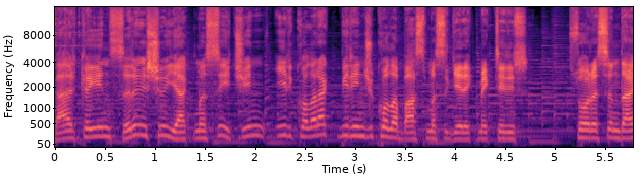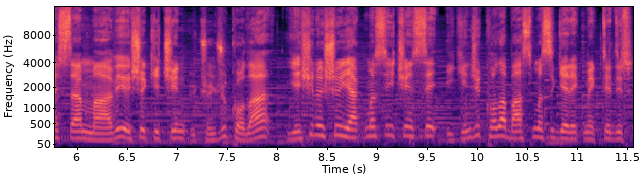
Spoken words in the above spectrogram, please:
Berkay'ın sarı ışığı yakması için ilk olarak birinci kola basması gerekmektedir. Sonrasında ise mavi ışık için üçüncü kola, yeşil ışığı yakması için ise ikinci kola basması gerekmektedir.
